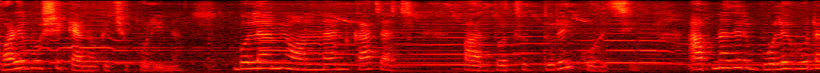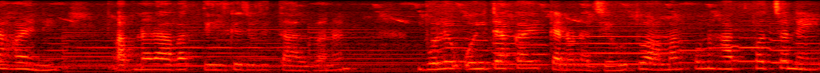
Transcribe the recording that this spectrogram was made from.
ঘরে বসে কেন কিছু করি না? বলে আমি অনলাইন কাজ আজ পাঁচ বছর ধরেই করেছি। আপনাদের বলে ওটা হয়নি? আপনারা আবার তিলকে যদি তাল বানান? বলে ওই টাকায় কেননা যেহেতু আমার কোনো হাত খরচা নেই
